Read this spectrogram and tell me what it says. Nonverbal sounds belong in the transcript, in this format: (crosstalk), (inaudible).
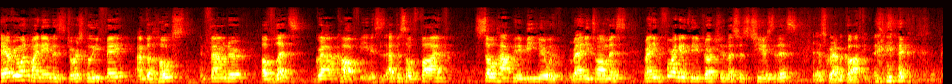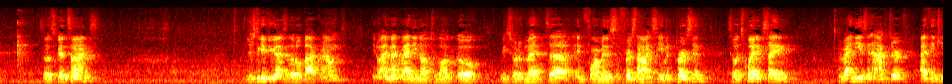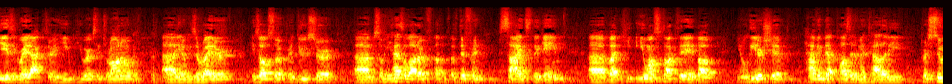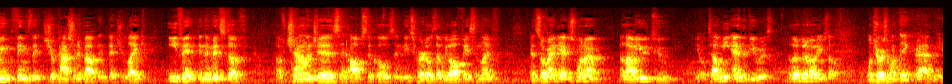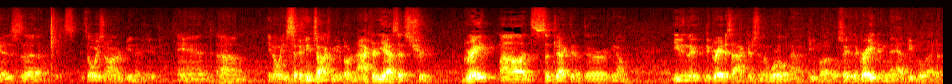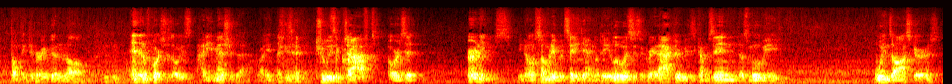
Hey everyone, my name is George Khalife. I'm the host and founder of Let's Grab Coffee. This is episode 5. So happy to be here with Randy Thomas. Randy, before I get into the introduction, let's just cheers to this. Let's grab a coffee. (laughs) So it's good times. Just to give you guys a little background, you know, I met Randy not too long ago. We sort of met uh, informally. This is the first time I see him in person, so it's quite exciting. Randy is an actor. I think he is a great actor. He, he works in Toronto. (laughs) Uh, you know, he's a writer. He's also a producer. Um, so he has a lot of, of, of different sides to the game. Uh, but he, he wants to talk today about you know leadership, having that positive mentality, pursuing things that you're passionate about and that you like, even in the midst of, of challenges and obstacles and these hurdles that we all face in life. And so, Randy, I just want to allow you to you know tell me and the viewers a little bit about yourself. Well, George, I want to thank you for having me. It's, uh, it's, always an honor to be interviewed. And, um, you know, when you, (laughs) say, when you talk to me about an actor, yes, that's true. Great, well, it's subjective. There, you know, even the, the greatest actors in the world have people that will say they're great, and they have people that don't think they're very good at all. And then, of course, there's always how do you measure that, right? Like, is it (laughs) truly the craft, or is it earnings? You know, somebody would say Daniel Day Lewis is a great actor because he comes in, does a movie, wins Oscars,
